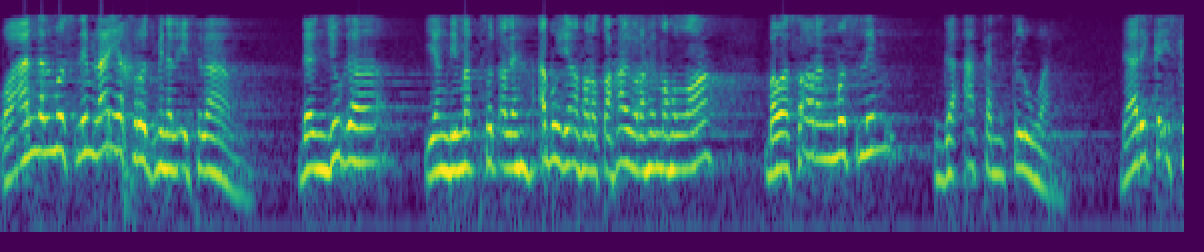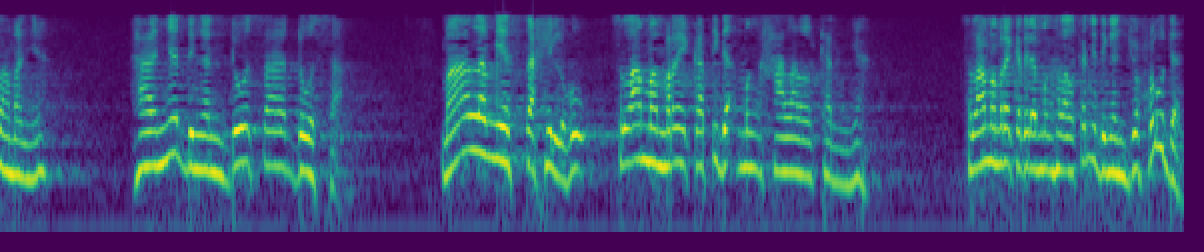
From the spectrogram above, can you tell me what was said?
Wa annal muslim la yakhruj minal islam. Dan juga yang dimaksud oleh Abu Ja'far al-Tahawi rahimahullah bahwa seorang muslim gak akan keluar dari keislamannya hanya dengan dosa-dosa. Malam yastahilhu selama mereka tidak menghalalkannya. Selama mereka tidak menghalalkannya dengan juhudan.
